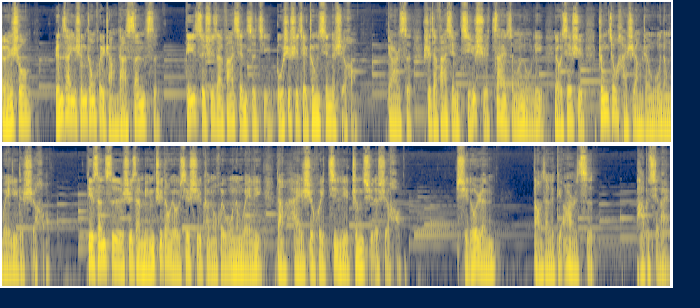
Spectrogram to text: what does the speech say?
有人说，人在一生中会长大三次，第一次是在发现自己不是世界中心的时候。第二次是在发现，即使再怎么努力，有些事终究还是让人无能为力的时候；第三次是在明知道有些事可能会无能为力，但还是会尽力争取的时候。许多人倒在了第二次，爬不起来，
